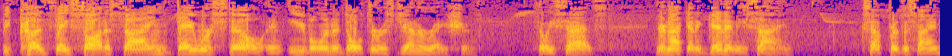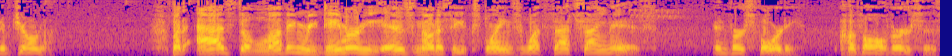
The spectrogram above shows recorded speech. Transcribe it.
because they sought a sign, they were still an evil and adulterous generation. So he says, you're not going to get any sign except for the sign of Jonah. But as the loving Redeemer he is, notice he explains what that sign is in verse 40 of all verses.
